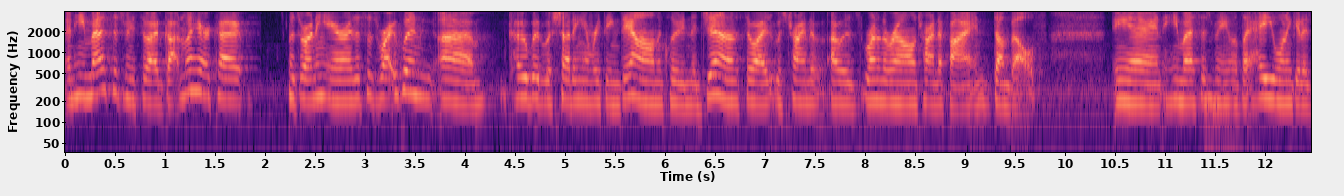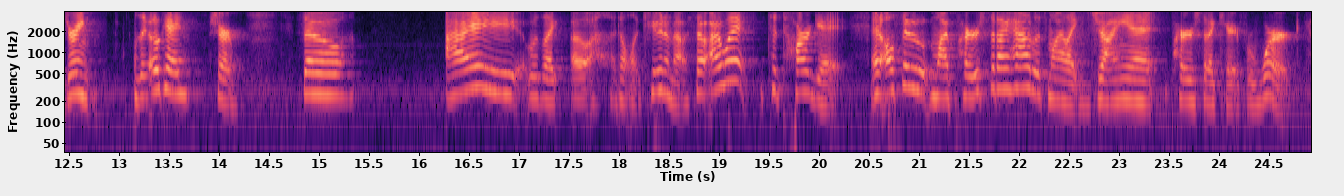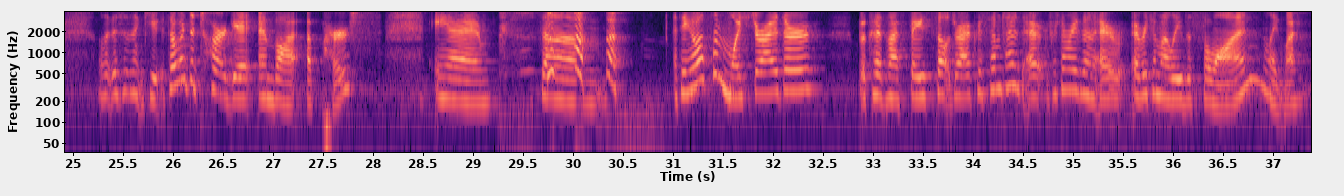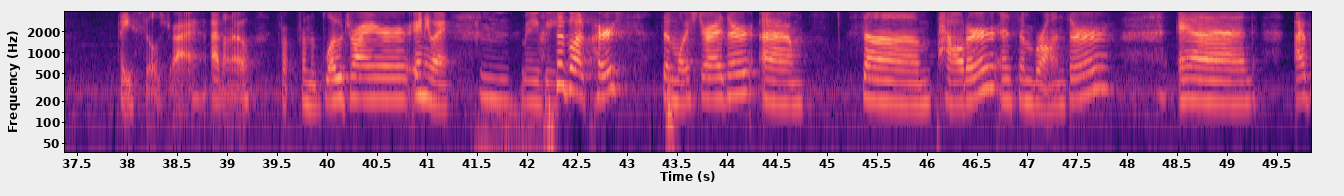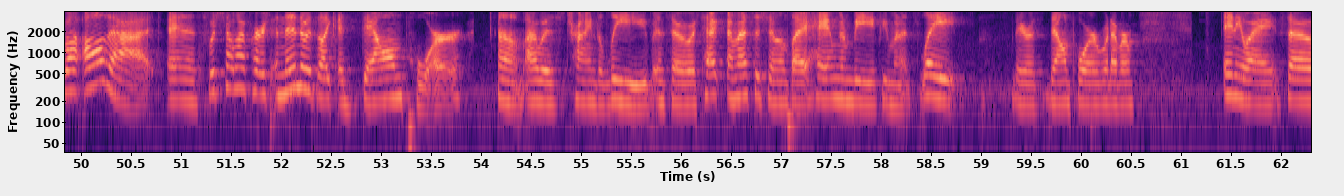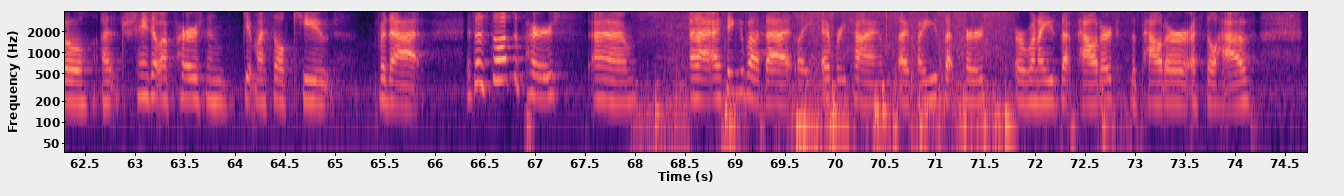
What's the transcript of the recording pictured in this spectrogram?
And he messaged me, so I'd gotten my haircut was running errands. This was right when um, COVID was shutting everything down, including the gym. So I was trying to, I was running around trying to find dumbbells. And he messaged me and was like, hey, you want to get a drink? I was like, okay, sure. So I was like, oh, I don't look cute enough. So I went to Target. And also, my purse that I had was my like giant purse that I carry for work. I was like, this isn't cute. So I went to Target and bought a purse and some. I think about some moisturizer because my face felt dry. Because sometimes, for some reason, every time I leave the salon, like my face feels dry. I don't know from, the blow dryer. Anyway, mm, maybe. So I bought a purse, some moisturizer, um, some powder, and some bronzer, and I bought all that and switched out my purse. And then there was like a downpour. Um, I was trying to leave, and so I, tech, I messaged him. I was like, "Hey, I'm going to be a few minutes late. There's downpour, whatever." anyway, so I changed out my purse and get myself cute for that. And so I still have the purse. Um, and I, I, think about that like every time if I use that purse or when I use that powder, because the powder I still have.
